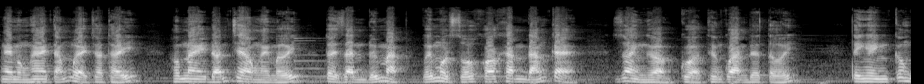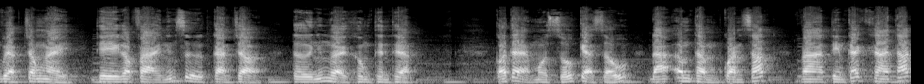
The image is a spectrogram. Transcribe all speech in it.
ngày mùng 2 tháng 10 cho thấy hôm nay đón chào ngày mới, tuổi dần đối mặt với một số khó khăn đáng kể do ảnh hưởng của thương quan đưa tới. Tình hình công việc trong ngày thì gặp phải những sự cản trở từ những người không thân thiện. Có thể một số kẻ xấu đã âm thầm quan sát và tìm cách khai thác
